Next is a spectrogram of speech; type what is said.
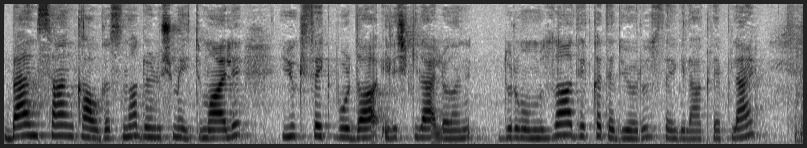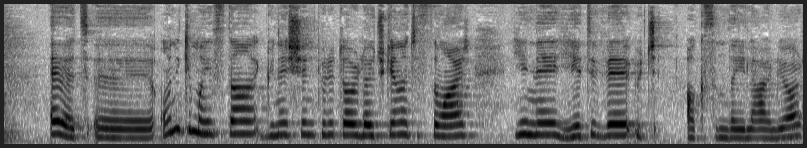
ben sen kavgasına dönüşme ihtimali yüksek burada ilişkilerle olan durumumuza dikkat ediyoruz sevgili akrepler. Evet 12 e, Mayıs'ta Güneş'in Plüto ile üçgen açısı var. Yine 7 ve 3 aksında ilerliyor.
